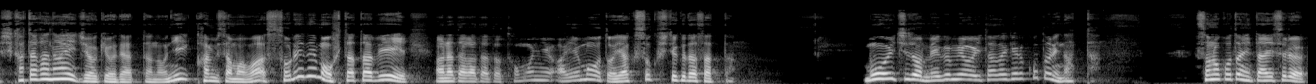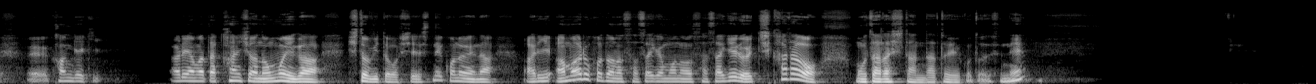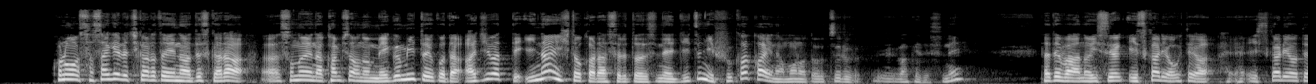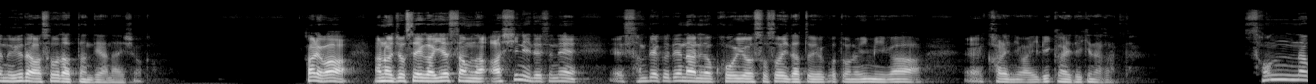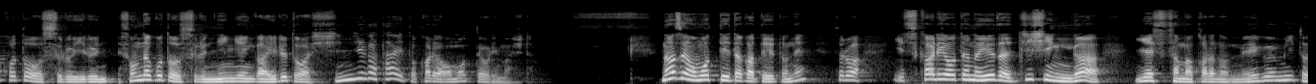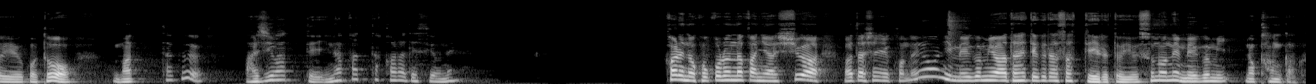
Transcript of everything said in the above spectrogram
仕方がない状況であったのに、神様はそれでも再びあなた方と共に歩もうと約束してくださった。もう一度恵みをいただけることになった。そのことに対する感激、あるいはまた感謝の思いが人々をしてですね、このようなあり余るほどの捧げ物を捧げる力をもたらしたんだということですね。この捧げる力というのはですから、そのような神様の恵みということは味わっていない人からするとですね、実に不可解なものと映るわけですね。例えば、あの、イスイスカリオテは、イスカリオテのユダはそうだったんではないでしょうか。彼は、あの女性がイエス様の足にですね、300デナリの紅葉を注いだということの意味が、彼には理解できなかった。そんなことをするいる、そんなことをする人間がいるとは信じがたいと彼は思っておりました。なぜ思っていたかというとね、それはイスカリオテのユダ自身がイエス様からの恵みということを全く味わっていなかったからですよね。彼の心の中には主は私にこのように恵みを与えてくださっているという、そのね、恵みの感覚。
